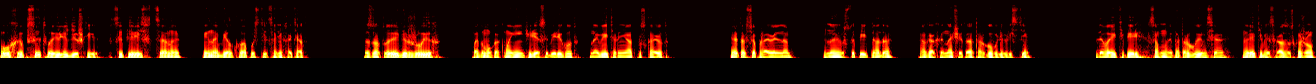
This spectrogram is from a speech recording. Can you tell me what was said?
Ух, и псы твои, людишки, вцепились в цены и на белку опуститься не хотят. Зато и держу их, потому как мои интересы берегут, на ветер не отпускают. Это все правильно, но и уступить надо, а как иначе-то торговлю вести? Давай теперь со мной поторгуемся, но я тебе сразу скажу.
